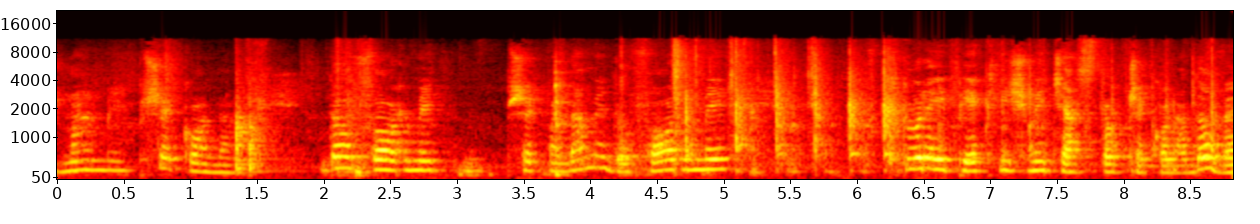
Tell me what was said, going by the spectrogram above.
Mamy, przekładamy do formy, przekładamy do formy, w której piekliśmy ciasto czekoladowe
